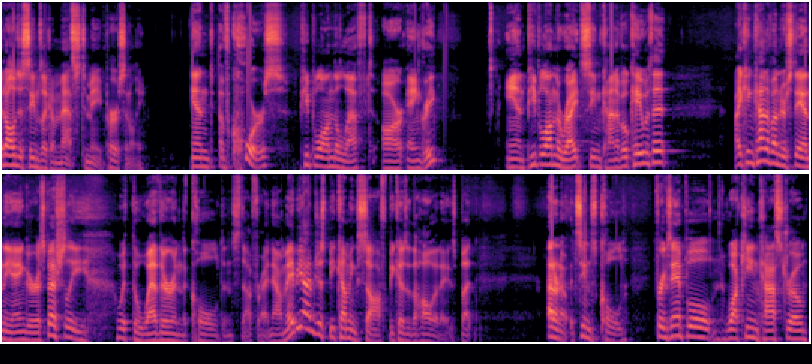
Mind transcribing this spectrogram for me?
it all just seems like a mess to me personally. And of course, people on the left are angry, and people on the right seem kind of okay with it. I can kind of understand the anger, especially with the weather and the cold and stuff right now. Maybe I'm just becoming soft because of the holidays, but I don't know. It seems cold. For example, Joaquin Castro,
